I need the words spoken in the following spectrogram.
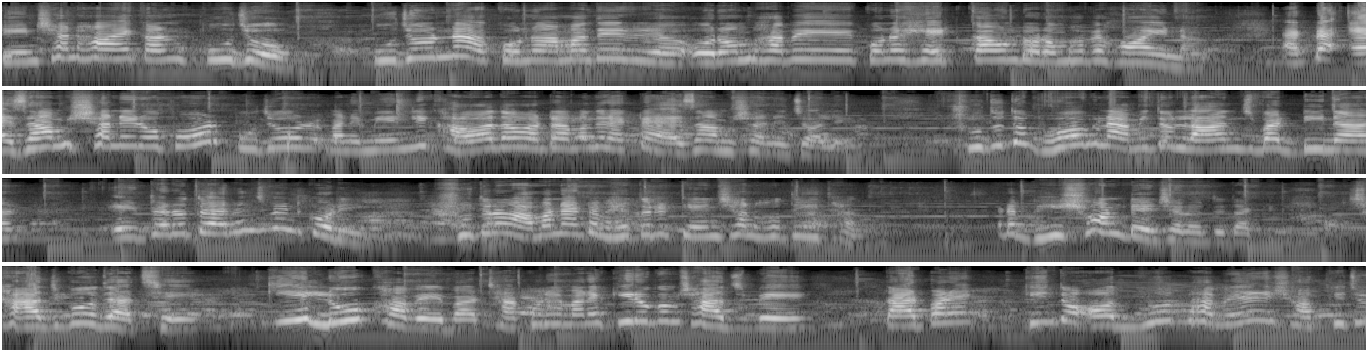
টেনশন হয়, কারণ পুজো। পুজোর না কোনো আমাদের ওরমভাবে কোনো হেড কাউন্ট ওরমভাবে হয় না। একটা অ্যাজামশানের ওপর পুজোর মানে মেনলি খাওয়া দাওয়াটা আমাদের একটা অ্যাজামশানে চলে। শুধু তো ভোগ না, আমি তো লাঞ্চ বা ডিনার এটারও তো অ্যারেঞ্জমেন্ট করি। সুতরাং আমার না একটা ভেতরে টেনশন হতেই থাকে। একটা ভীষণ টেনশন হতে থাকে। সাজগোজ আছে, কি লুক হবে এবার? ঠাকুরের মানে কীরকম সাজবে? তারপরে কিন্তু অদ্ভুতভাবে সব কিছু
